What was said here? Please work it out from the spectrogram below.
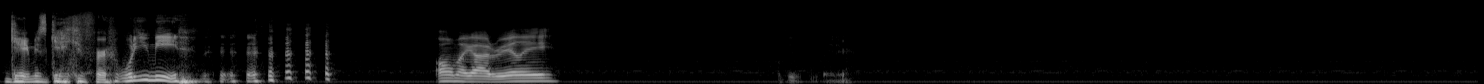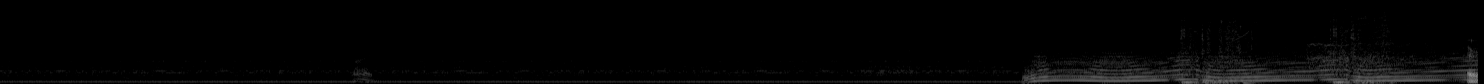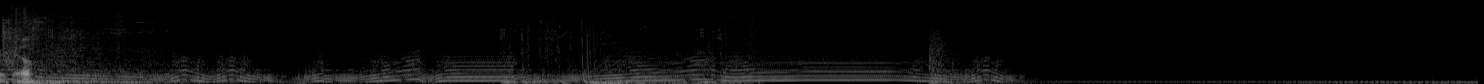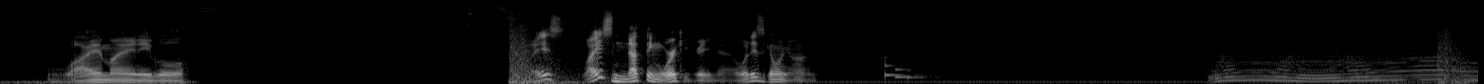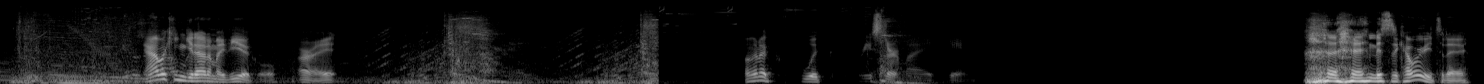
Game is gay confirmed. What do you mean? oh my god, really? I'll deal with you later. There we go. Why am I unable? Why is why is nothing working right now? What is going on? Now we can get out of my vehicle. All right. I'm gonna quick restart my game. Mystic, how are you today?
